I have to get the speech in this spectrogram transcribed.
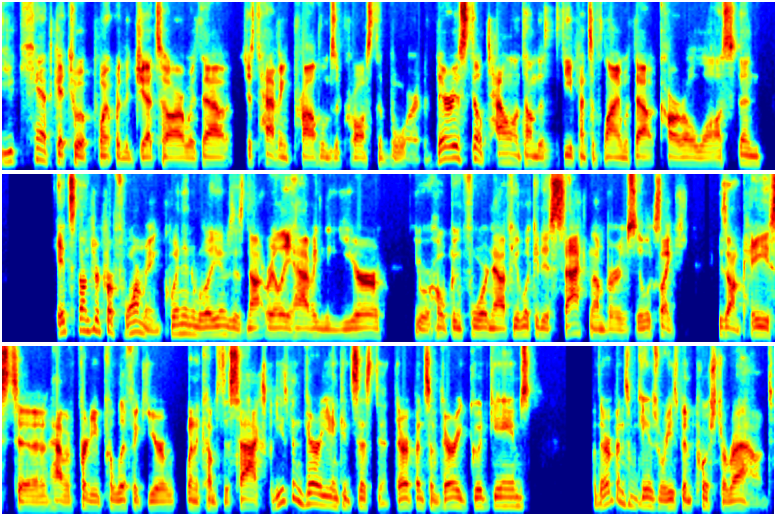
you can't get to a point where the Jets are without just having problems across the board. There is still talent on this defensive line without Carl Lawson. It's underperforming. Quinnen Williams is not really having the year you were hoping for. Now, if you look at his sack numbers, it looks like he's on pace to have a pretty prolific year when it comes to sacks, but he's been very inconsistent. There have been some very good games, but there have been some games where he's been pushed around.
